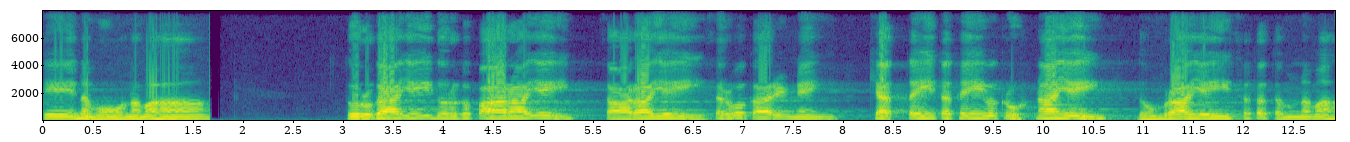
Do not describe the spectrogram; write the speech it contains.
ते नमो नमः दुर्गायै दुर्गपारायै तारायै सर्वकारिण्यै ख्यात्यै तथैव कृष्णायै धूम्रायै सततं नमः।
